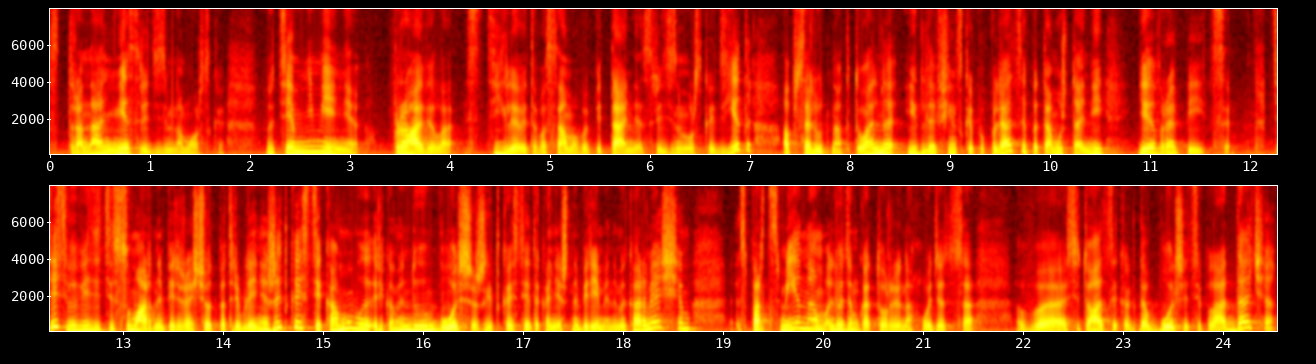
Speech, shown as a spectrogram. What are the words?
страна не средиземноморская, но тем не менее правила стиля этого самого питания средиземноморской диеты абсолютно актуально и для финской популяции, потому что они европейцы. Здесь вы видите суммарный перерасчет потребления жидкости. Кому мы рекомендуем больше жидкости? Это, конечно, беременным и кормящим, спортсменам, людям, которые находятся в ситуации, когда больше теплоотдача.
